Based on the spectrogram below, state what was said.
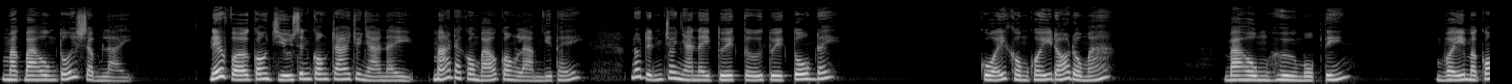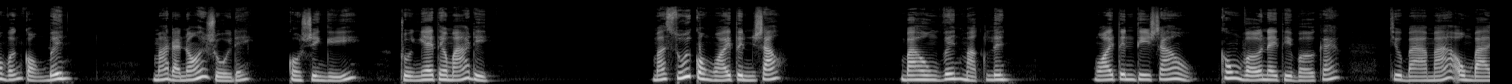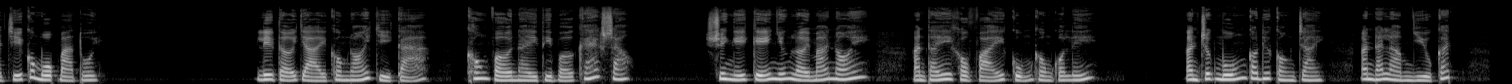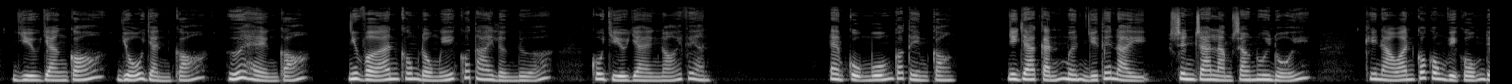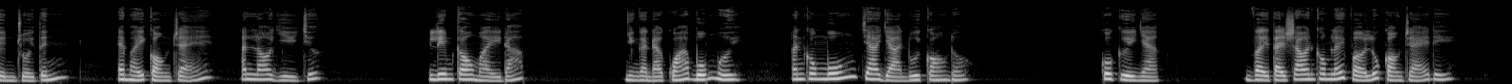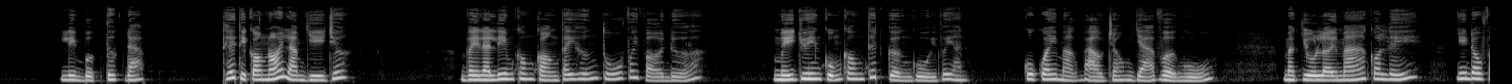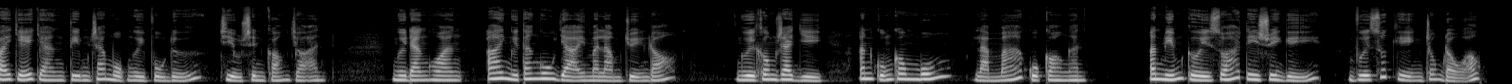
Mặt bà Hùng tối sầm lại. Nếu vợ con chịu sinh con trai cho nhà này, Má đã không bảo con làm như thế. Nó định cho nhà này tuyệt tự, tuyệt tôn đấy. Cô ấy không có ý đó đâu má. Bà Hùng hừ một tiếng. Vậy mà con vẫn còn bên. Má đã nói rồi đấy. Con suy nghĩ, Rồi nghe theo má đi. Má suối con ngoại tình sao? Bà Hùng vên mặt lên. Ngoại tình thì sao? Không vợ này thì vợ khác. Chứ bà má, ông bà chỉ có một mà thôi. Ly thở dài không nói gì cả. Không vợ này thì vợ khác sao? Suy nghĩ kỹ những lời má nói Anh thấy không phải cũng không có lý. Anh rất muốn có đứa con trai. Anh đã làm nhiều cách. Dịu dàng có, dỗ dành có Hứa hẹn có. Nhưng vợ anh không đồng ý có thai lần nữa. Cô dịu dàng nói với anh. Em cũng muốn có thêm con. Nhưng gia cảnh mình như thế này Sinh ra làm sao nuôi nổi? Khi nào anh có công việc ổn định rồi tính Em hãy còn trẻ. Anh lo gì chứ? Liêm câu mày đáp. Nhưng anh đã quá 40 Anh không muốn cha già nuôi con đâu. Cô cười nhạt. Vậy tại sao anh không lấy vợ lúc còn trẻ đi? Liêm bực tức đáp. Thế thì con nói làm gì chứ? Vậy là Liêm không còn thấy hứng thú với vợ nữa. Mỹ Duyên cũng không thích gần gũi với anh. Cô quay mặt vào trong giả vờ ngủ. Mặc dù lời má có lý nhưng đâu phải dễ dàng tìm ra một người phụ nữ Chịu sinh con cho anh. Người đàng hoàng, Ai người ta ngu dại mà làm chuyện đó? Người không ra gì, Anh cũng không muốn làm má của con anh. Anh mỉm cười xóa đi suy nghĩ, Vừa xuất hiện trong đầu óc.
